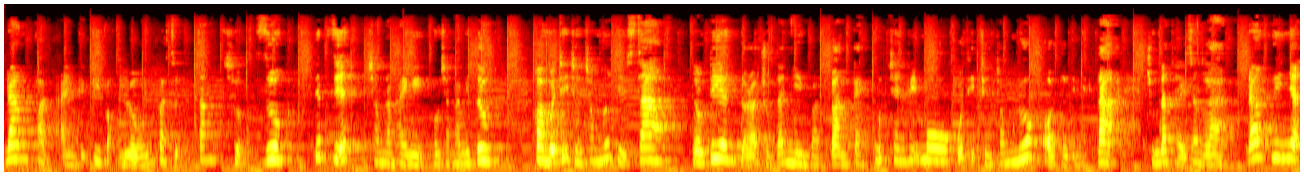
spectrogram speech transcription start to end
đang phản ánh cái kỳ vọng lớn và sự tăng trưởng dương tiếp diễn trong năm 2024. Còn với thị trường trong nước thì sao? Đầu tiên đó là chúng ta nhìn vào toàn cảnh bức tranh vĩ mô của thị trường trong nước ở thời điểm hiện tại. Chúng ta thấy rằng là đang ghi nhận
